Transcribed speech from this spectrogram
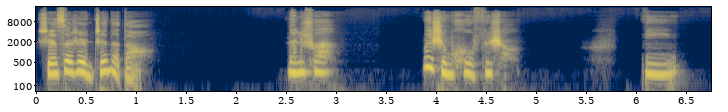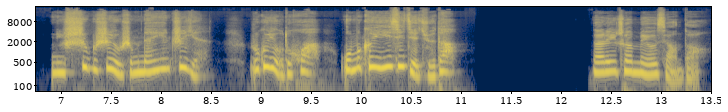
神色认真的道：“南离川，为什么和我分手？你，你是不是有什么难言之隐？如果有的话，我们可以一起解决的。”南离川没有想到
